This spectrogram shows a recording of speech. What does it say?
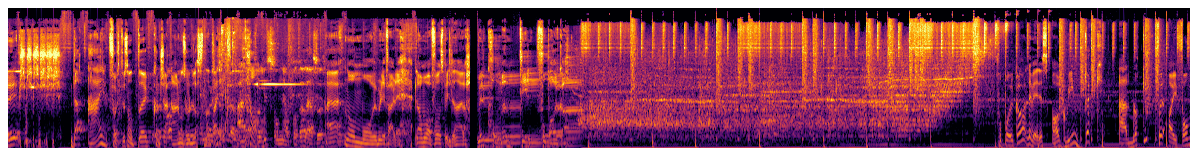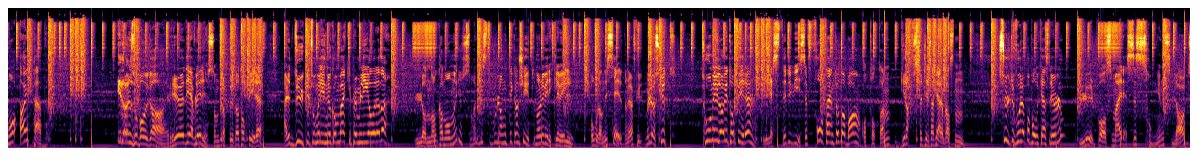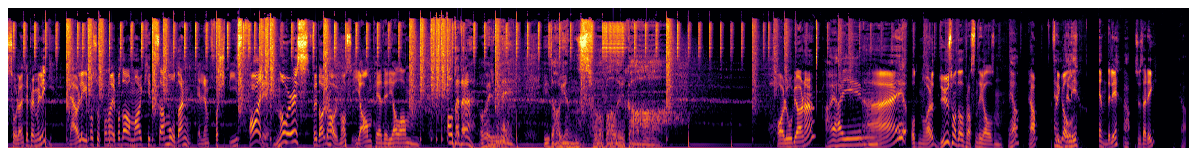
hører Hysj. Det er faktisk sånn at det kanskje er noen som har lastet ned der. Sånn. Altså. Nei, nå må vi bli ferdig. La meg bare få spilt inn her, da. Velkommen til fotballuka! Fotballuka leveres av Green Duck, adblocker for iPhone og iPad. I dagens fotballuka, røde djevler som dropper ut av topp fire. Er det duket for Mourinho-comeback i Premier League allerede? London-kanoner som har visst hvor langt de kan skyte når de virkelig vil, og hvordan de ser ut når de har fylt med løskutt. To nye lag i topp fire. Leicester viser få tegn til å dabbe av, og Tottenham grafser til seg fjerdeplassen. Sultefòra på podcasterhjulen. Lurer på hva som er sesongens lag så langt i Premier League. Det er å ligge på sofaen og høre på dama, kidsa, moderen eller en forspist far. No worries, for i dag har vi med oss Jan Peder Jalland. Alt dette og veldig mye mer i dagens Fotballuka. Hallo, Bjarne. Hei, hei, Jim. Hei. Og nå er det du som har tatt plassen til Gallosen. Ja, Ja, endelig. Gallosen- Endelig. Ja. Syns det er digg? Ja.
